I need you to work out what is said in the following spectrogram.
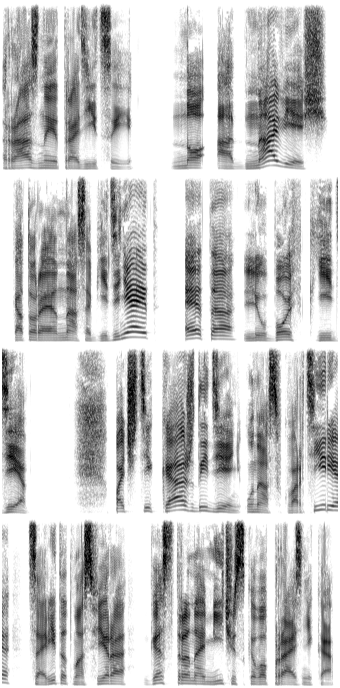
разные традиции. Но одна вещь, которая нас объединяет, это любовь к еде. Почти каждый день у нас в квартире царит атмосфера гастрономического праздника.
